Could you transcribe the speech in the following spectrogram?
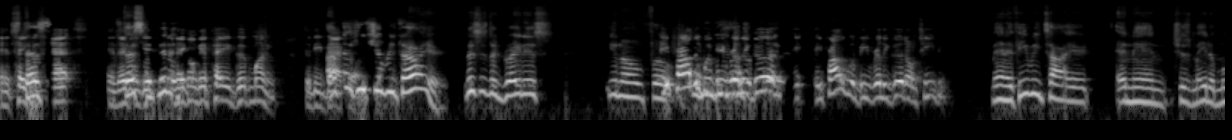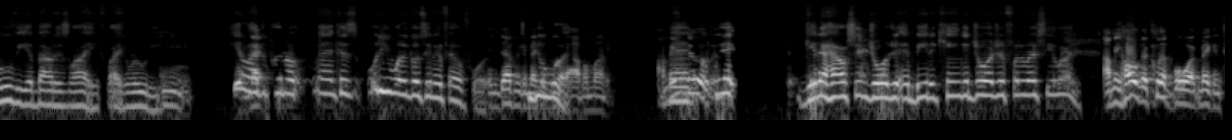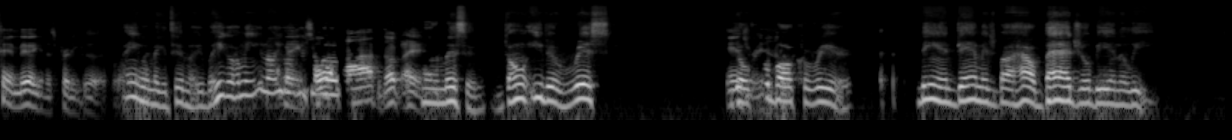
and taking stats, and they're, gonna get, and they're gonna get paid good money to be back. I think up. he should retire. This is the greatest, you know. For he probably would be really good. He, he, probably would be really good on TV. Man, if he retired and then just made a movie about his life, like Rudy, mm. He don't have to put no man. Because what do you want to go to the NFL for? He definitely can make do a what? of money. I mean, quit, get a house in Georgia and be the king of Georgia for the rest of your life. I mean, holding a clipboard making ten million is pretty good. Bro. I ain't gonna make it ten million, but he gonna. I mean, you know, you gonna mean, get four five. Don't, hey, And listen, don't even risk injury. your football career being damaged by how bad you'll be in the league.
